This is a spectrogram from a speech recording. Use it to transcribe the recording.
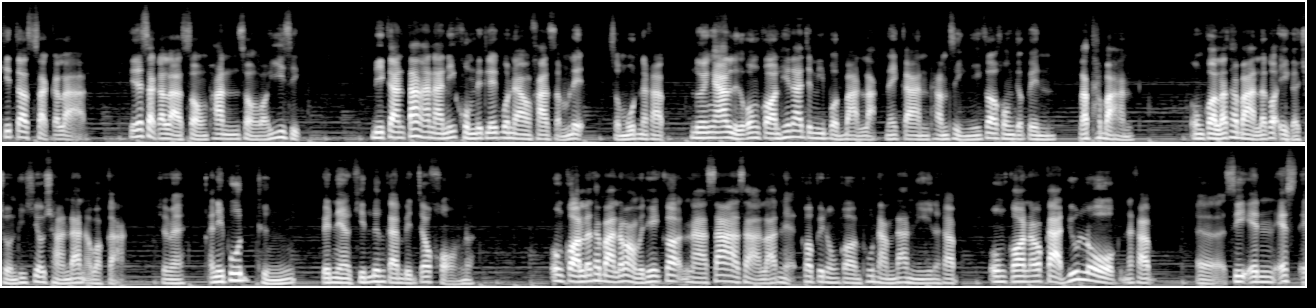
คริดศักราชคริดศักราช2220 มีการตั้งอาณานิคมเล็กๆ บนดาวอังคารสำเร็จสมมตินะครับ หน่วยงานหรือองค์กรที่น่าจะมีบทบาทหลักในการทำสิ่งนี้ก็คงจะเป็นรัฐบาล องค์กรรัฐบาลแล้วก็เอกชนที่เชี่ยวชาญด้านอวกาศใช่ไหมอันนี้พูดถึง เป็นแนวคิดเรื่องการเป็นเจ้าของเนอะองค์กรรัฐบาลระหว่างประเทศก็นาซาสหรัฐเนี่ยก็เป็นองค์กรผู้นำด้านนี้นะครับ องค์กรอวกาศยุโรปนะครับเอ่อ CNSA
